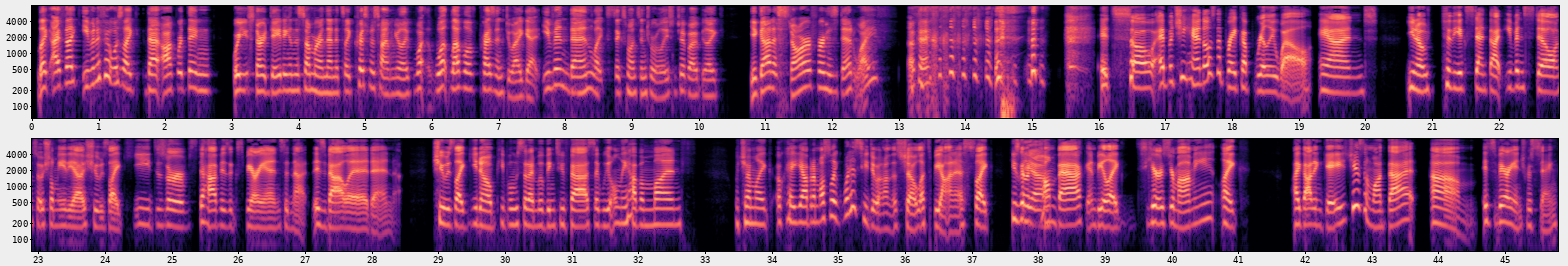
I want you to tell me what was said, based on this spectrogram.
Like I feel like even if it was like that awkward thing where you start dating in the summer and then it's like Christmas time and you're like, what what level of present do I get? Even then, like six months into a relationship, I'd be like, you got a star for his dead wife? Okay. It's so, eh, but she handles the breakup really well. And, you know, to the extent that even still on social media, she was like, he deserves to have his experience and that is valid. And she was like, you know, people who said I'm moving too fast, like, we only have a month, which I'm like, okay, yeah. But I'm also like, what is he doing on this show? Let's be honest. Like, he's going to Yeah. come back and be like, here's your mommy. Like, I got engaged. She doesn't want that. Um, it's very interesting.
